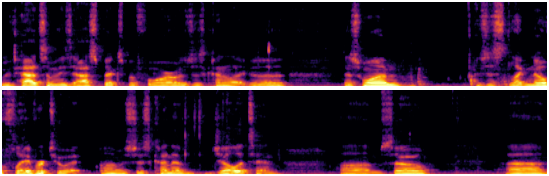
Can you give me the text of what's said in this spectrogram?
we've had some of these aspics before. It was just kind of like, ugh. This one, is just like no flavor to it. Um, it's just kind of gelatin. Um, so uh,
